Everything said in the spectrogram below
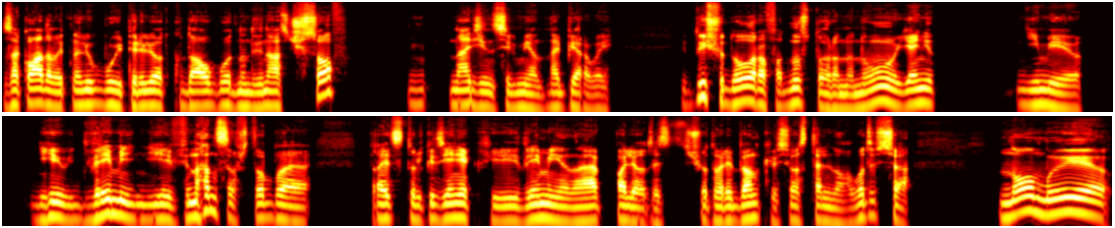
закладывать на любую перелет куда угодно 12 часов на один сегмент, на первый, и тысячу долларов в одну сторону. Ну, я не, не имею ни времени, ни финансов, чтобы тратить столько денег и времени на полеты, с учетом ребенка и все остальное. Вот и все. Но мы,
